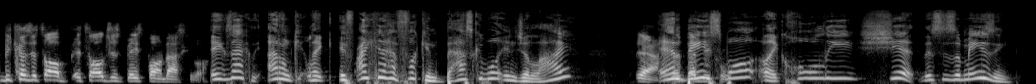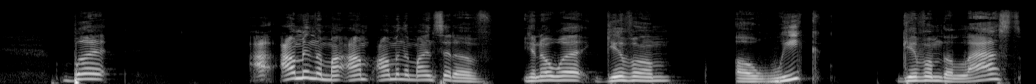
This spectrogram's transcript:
because it's all it's all just baseball and basketball. Exactly. I don't get like if I could have fucking basketball in July Yeah, and that- cool. baseball, like holy shit, this is amazing. But I, I'm in the I'm I'm in the mindset of you know what? Give them a week. Give them the last.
